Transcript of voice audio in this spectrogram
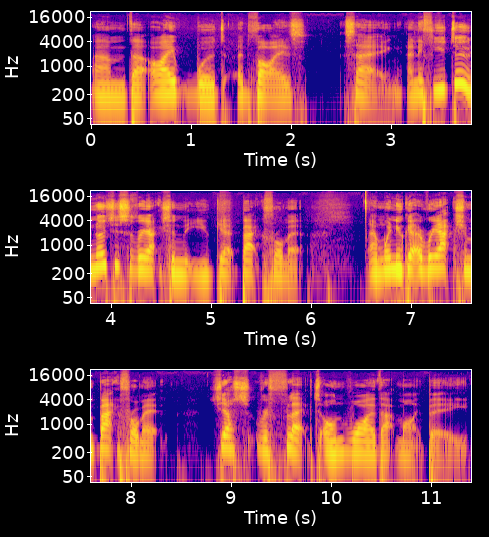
um, that I would advise saying. And if you do, notice the reaction that you get back from it. And when you get a reaction back from it, just reflect on why that might be.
